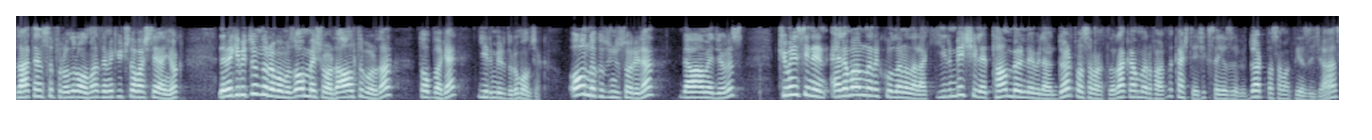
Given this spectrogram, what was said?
zaten 0 olur olmaz. Demek ki 3 ile başlayan yok. Demek ki bütün durumumuz 15 orada, 6 burada. Topla gel 21 durum olacak. 19. soruyla devam ediyoruz. Kümesinin elemanları kullanılarak 25 ile tam bölünebilen 4 basamaklı rakamları farklı kaç değişik sayı yazılabilir? 4 basamaklı yazacağız.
